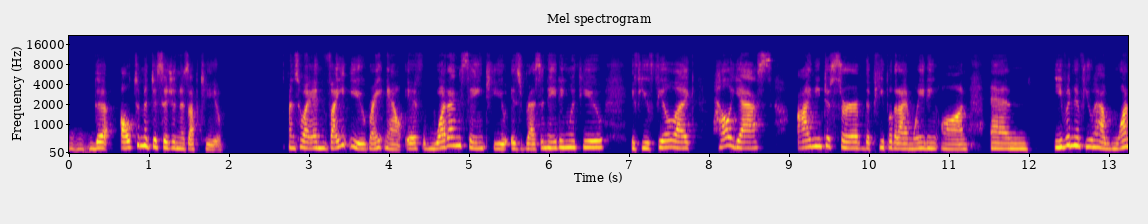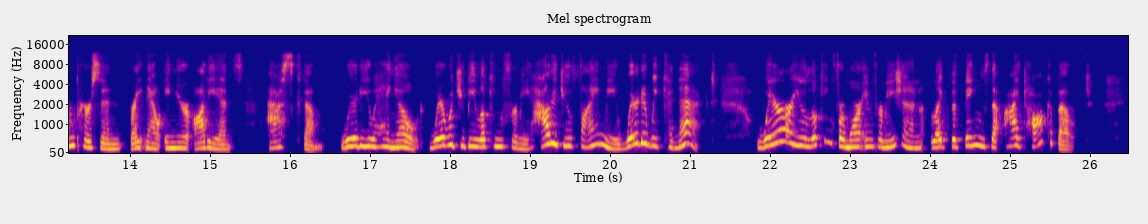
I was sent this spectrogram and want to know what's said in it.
The ultimate decision is up to you. And so I invite you right now, if what I'm saying to you is resonating with you, if you feel like, hell yes, I need to serve the people that I'm waiting on. And even if you have one person right now in your audience, ask them, where do you hang out? Where would you be looking for me? How did you find me? Where did we connect? Where are you looking for more information like the things that I talk about?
